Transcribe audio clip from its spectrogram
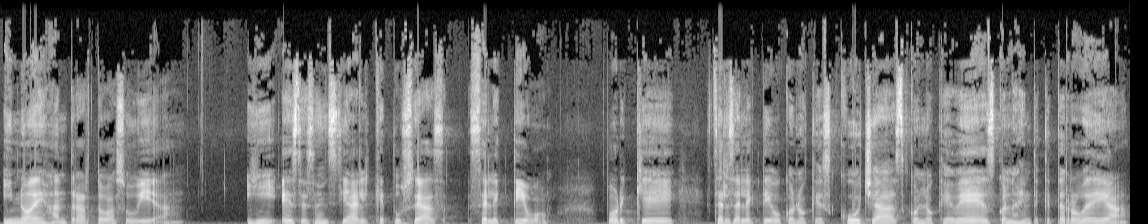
y no deja entrar toda su vida. Y es esencial que tú seas selectivo, porque ser selectivo con lo que escuchas, con lo que ves, con la gente que te rodea,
